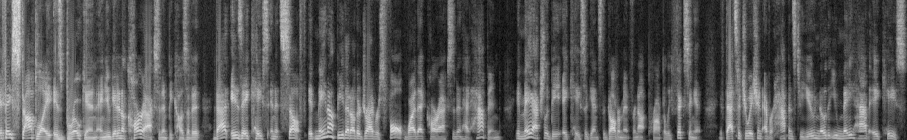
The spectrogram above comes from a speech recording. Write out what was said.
If a stoplight is broken and you get in a car accident because of it, that is a case in itself. It may not be that other driver's fault why that car accident had happened. It may actually be a case against the government for not properly fixing it. If that situation ever happens to you, know that you may have a case,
